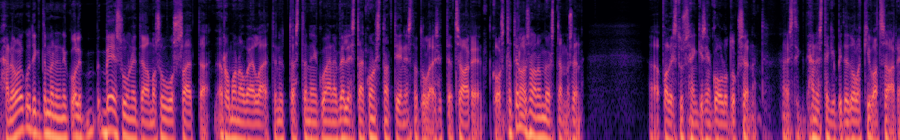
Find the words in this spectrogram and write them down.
hänellä oli kuitenkin tämmöinen, niin oli B-suunnitelma suvussa, että Romanovella, että nyt tästä niin kuin hänen veljestään Konstantinista tulee sitten tsaari. Konstantin on saanut myös tämmöisen valistushenkisen koulutuksen, että hänestä, hänestäkin pitää olla kiva tsaari.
